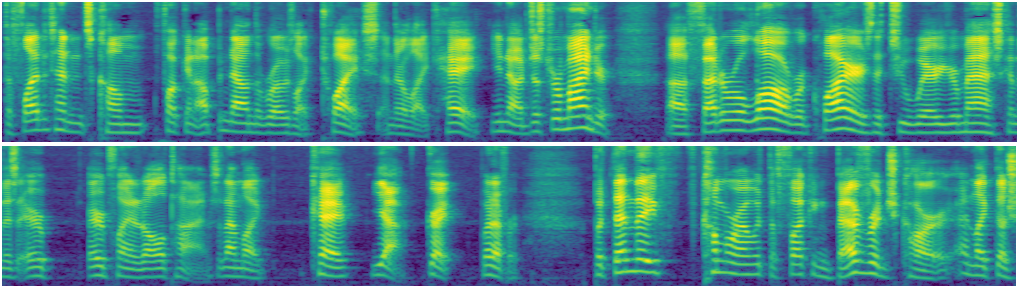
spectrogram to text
The flight attendants come fucking up and down the rows like twice, and they're like, "Hey, you know, just a reminder, uh, federal law requires that you wear your mask in this air airplane at all times." And I'm like, "Okay, yeah, great, whatever." But then they come around with the fucking beverage cart and like the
